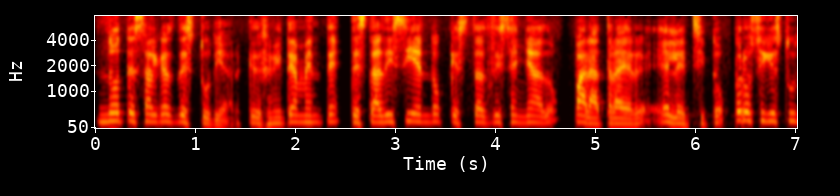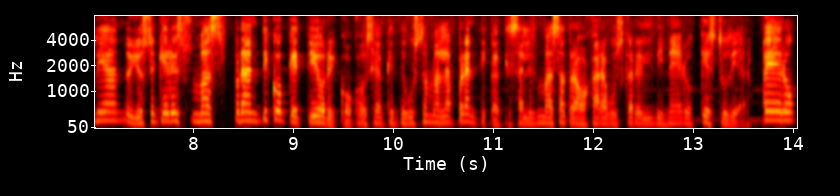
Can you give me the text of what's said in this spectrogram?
no te salgas de estudiar, que definitivamente te está diciendo que estás diseñado para atraer el éxito, pero sigue estudiando. Yo sé que eres más práctico que teórico, o sea, que te gusta más la práctica, que sales más a trabajar, a buscar el dinero que estudiar, pero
